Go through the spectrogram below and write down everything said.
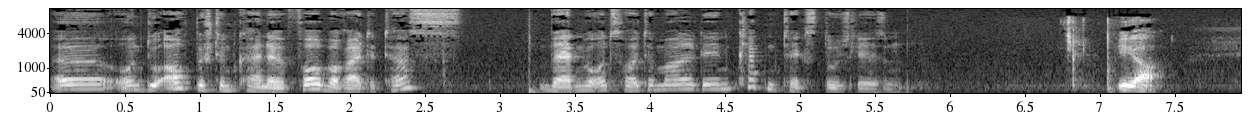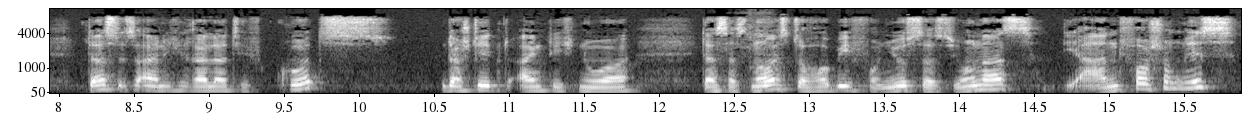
äh, und du auch bestimmt keine vorbereitet hast, werden wir uns heute mal den Klappentext durchlesen. Ja. Das ist eigentlich relativ kurz. Da steht eigentlich nur, dass das neueste Hobby von Justus Jonas die Ahnenforschung ist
